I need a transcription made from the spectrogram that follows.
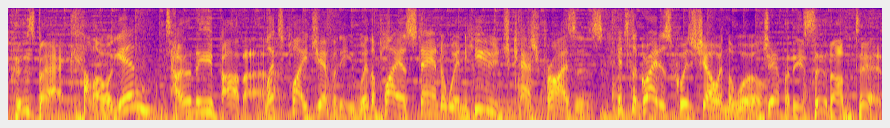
who's back. Hello again. Tony Barber. Let's play Jeopardy, where the players stand to win huge cash prizes. It's the greatest quiz show in the world. Jeopardy soon on 10.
